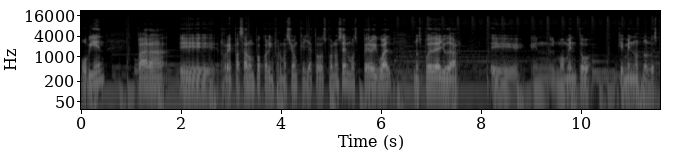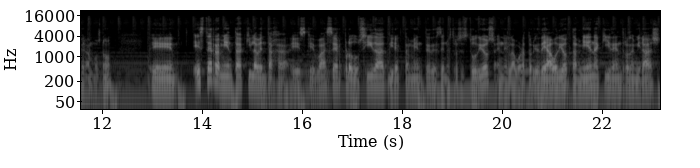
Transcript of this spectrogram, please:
o bien para eh, repasar un poco la información que ya todos conocemos, pero igual nos puede ayudar eh, en el momento que menos nos lo esperamos, ¿no? Eh, esta herramienta aquí la ventaja es que va a ser producida directamente desde nuestros estudios en el laboratorio de audio, también aquí dentro de Mirage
